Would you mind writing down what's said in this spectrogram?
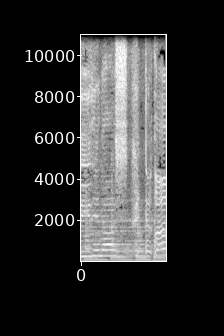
Leading us and love.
